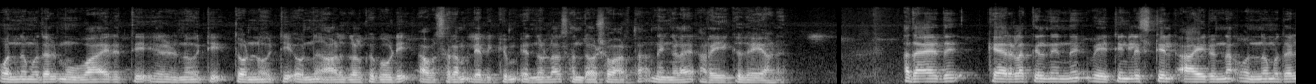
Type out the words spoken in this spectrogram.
ഒന്ന് മുതൽ മൂവായിരത്തി എഴുന്നൂറ്റി തൊണ്ണൂറ്റി ഒന്ന് ആളുകൾക്ക് കൂടി അവസരം ലഭിക്കും എന്നുള്ള സന്തോഷ വാർത്ത നിങ്ങളെ അറിയിക്കുകയാണ്. അതായത് കേരളത്തിൽ നിന്ന് വെയിറ്റിംഗ് ലിസ്റ്റിൽ ആയിരുന്ന ഒന്ന് മുതൽ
